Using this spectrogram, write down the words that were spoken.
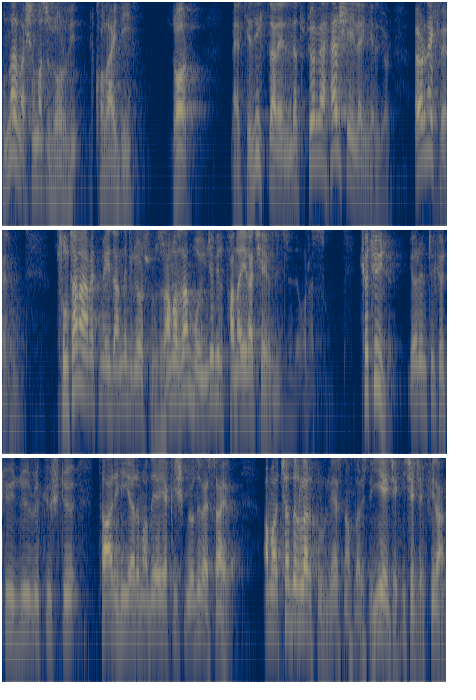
Bunların aşılması zor değil, kolay değil. Zor. Merkezi iktidar elinde tutuyor ve her şeyle engelliyor. Örnek verelim. Sultanahmet Meydanı'nı biliyorsunuz. Ramazan boyunca bir panayıra çevrildi orası. Kötüydü. Görüntü kötüydü, rüküştü. Tarihi yarımadaya yakışmıyordu vesaire. Ama çadırlar kuruluyor. Esnaflar işte yiyecek, içecek filan.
